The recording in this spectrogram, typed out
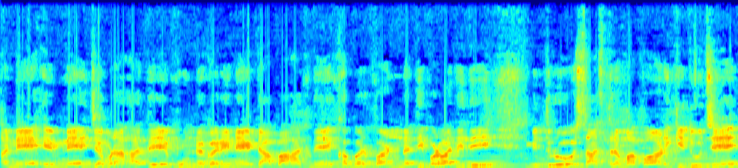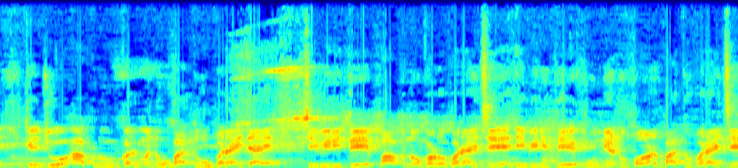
અને એમને જમણા હાથે પૂર્ણ કરીને ડાબા હાથને ખબર પણ નથી પડવા દીધી. મિત્રો, શાસ્ત્રમાં પણ કીધું છે કે જો આપણું કર્મનું બાતું ભરાઈ જાય જેવી રીતે પાપનો ગળો ભરાય છે, એવી રીતે પુણ્યનું પણ ભાથું ભરાય છે.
